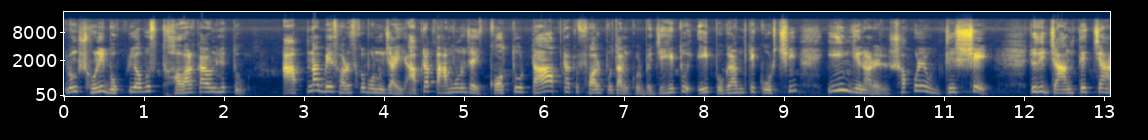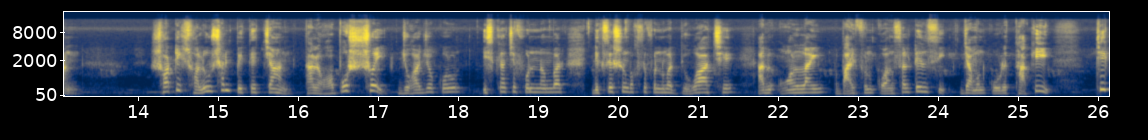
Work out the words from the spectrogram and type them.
এবং শনি বক্রি অবস্থা হওয়ার কারণ হেতু আপনার বেশ হরস্কোপ অনুযায়ী আপনার পাম অনুযায়ী কতটা আপনাকে ফল প্রদান করবে? যেহেতু এই প্রোগ্রামটি করছি ইন জেনারেল সকলের উদ্দেশ্যে যদি জানতে চান, সঠিক সলিউশন পেতে চান, তাহলে অবশ্যই যোগাযোগ করুন। স্ক্র্যাচে ফোন নাম্বার ডিসক্রিপশন বক্সে ফোন নাম্বার দেওয়া আছে। আমি অনলাইন বাই ফোন কনসালটেন্সি যেমন করে থাকি, ঠিক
